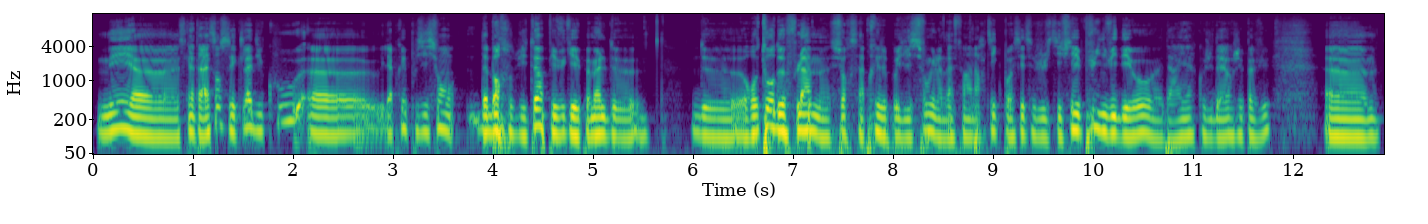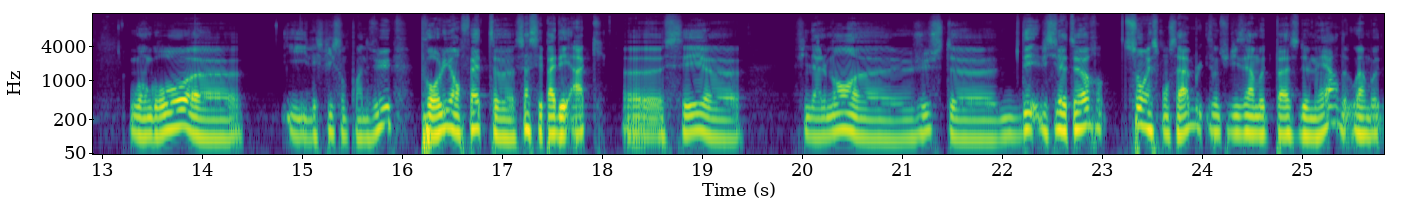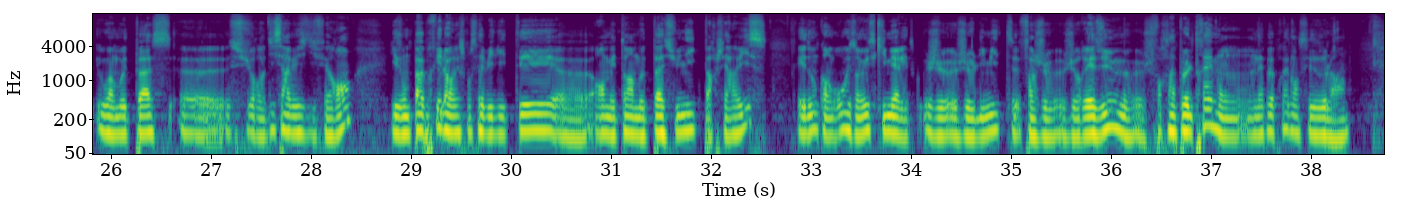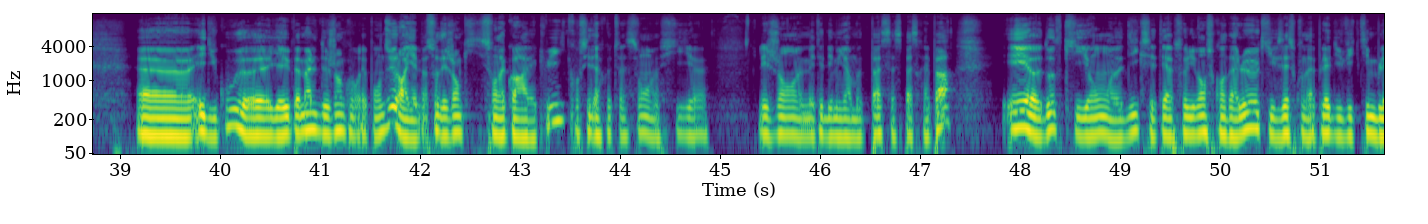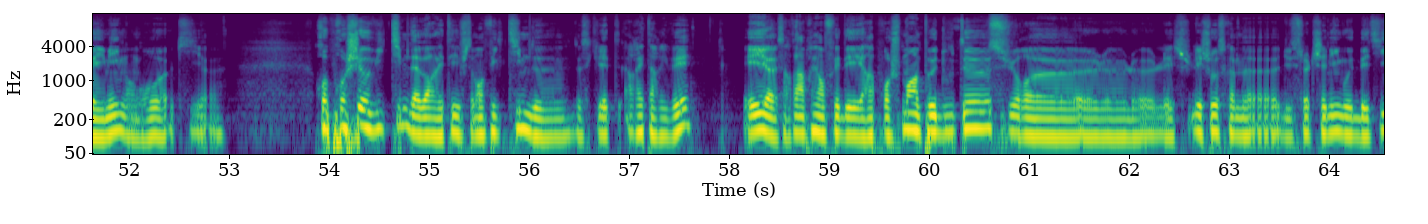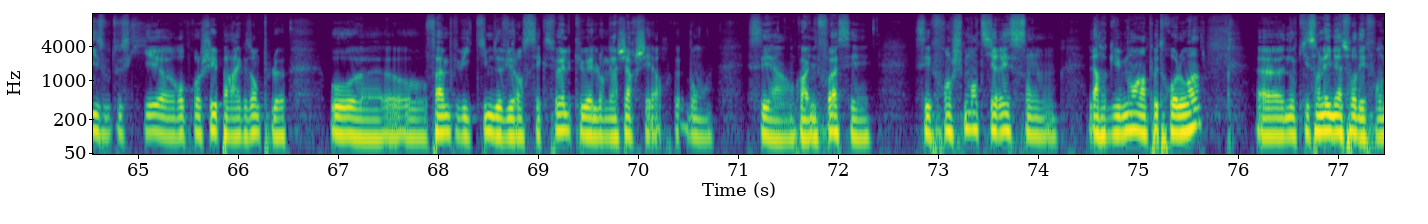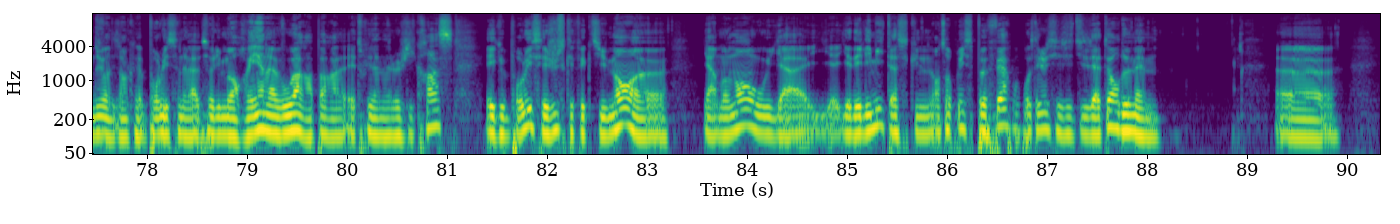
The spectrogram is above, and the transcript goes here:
mais euh, ce qui est intéressant, c'est que là, du coup, il a pris position d'abord sur Twitter, puis vu qu'il y a eu pas mal de, de retours de flamme sur sa prise de position, il en a fait un article pour essayer de se justifier, puis une vidéo derrière que d'ailleurs j'ai pas vu, euh, où en gros, il explique son point de vue. Pour lui, en fait, ça c'est pas des hacks, c'est finalement euh, juste euh, des, utilisateurs sont responsables, ils ont utilisé un mot de passe de merde ou un mot, ou un mot de passe euh, sur 10 services différents, ils n'ont pas pris leur responsabilité euh, en mettant un mot de passe unique par service, et donc en gros ils ont eu ce qu'ils méritent. Je, je limite, enfin je, je, résume, je force un peu le trait, mais on, est à peu près dans ces eaux-là. Hein. Euh, et du coup, il y a eu pas mal de gens qui ont répondu. Alors il y a bien sûr des gens qui sont d'accord avec lui, qui considèrent que de toute façon, si les gens mettaient des meilleurs mots de passe, ça se passerait pas. Et d'autres qui ont dit que c'était absolument scandaleux, qui faisaient ce qu'on appelait du victim blaming, en gros, qui reprochait aux victimes d'avoir été justement victimes de, ce qui est arrivé. Et euh, certains après ont fait des rapprochements un peu douteux sur euh, le, les, choses comme euh, du slut shaming ou de bêtises ou tout ce qui est reproché par exemple aux, aux, femmes victimes de violences sexuelles qu'elles l'ont bien cherché. Alors que bon, c'est encore une fois c'est c'est franchement tirer son l'argument un peu trop loin. donc il s'en est bien sûr défendu en disant que pour lui ça n'avait absolument rien à voir à part être une analogie crasse et que pour lui c'est juste qu'effectivement il y a un moment où il y a, des limites à ce qu'une entreprise peut faire pour protéger ses utilisateurs d'eux-mêmes. Euh,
